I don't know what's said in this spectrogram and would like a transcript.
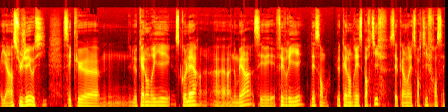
Il y a un sujet aussi, c'est que euh, le calendrier scolaire à Nouméa, c'est février-décembre. Le calendrier sportif, c'est le calendrier sportif français,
